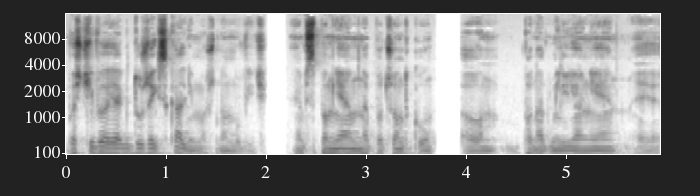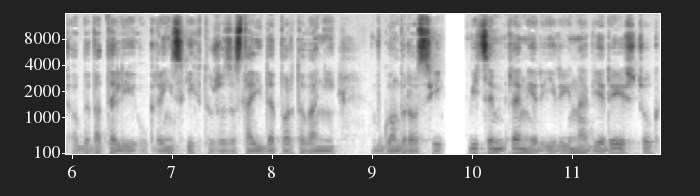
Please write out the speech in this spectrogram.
Właściwie o jak dużej skali można mówić. Wspomniałem na początku o ponad milionie e, obywateli ukraińskich, którzy zostali deportowani w głąb Rosji. Wicepremier Irina Wieryszczuk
